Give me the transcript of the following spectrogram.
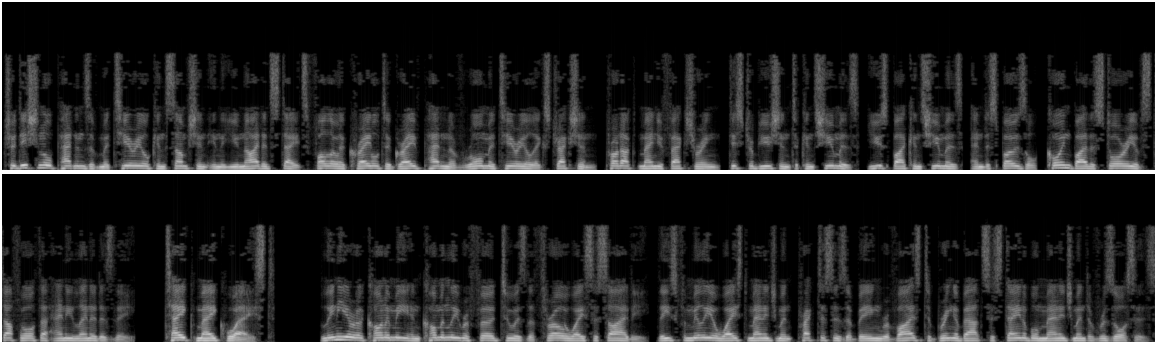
Traditional patterns of material consumption in the United States follow a cradle-to-grave pattern of raw material extraction, product manufacturing, distribution to consumers, use by consumers, and disposal, coined by the story of stuff author Annie Leonard as the take make waste linear economy and commonly referred to as the throwaway society. These familiar waste management practices are being revised to bring about sustainable management of resources.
